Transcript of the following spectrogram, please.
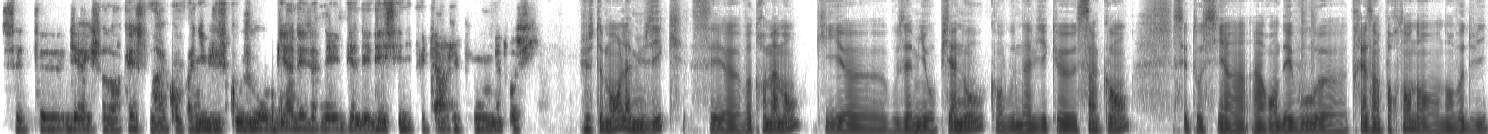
cette euh, direction d'orchestre m'a accompagné jusqu'au jour où, bien des années, bien des décennies plus tard, j'ai pu m'y mettre aussi. Justement, la musique, c'est euh, votre maman qui euh, vous a mis au piano quand vous n'aviez que 5 ans. C'est aussi un, rendez-vous très important dans, dans, votre vie.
